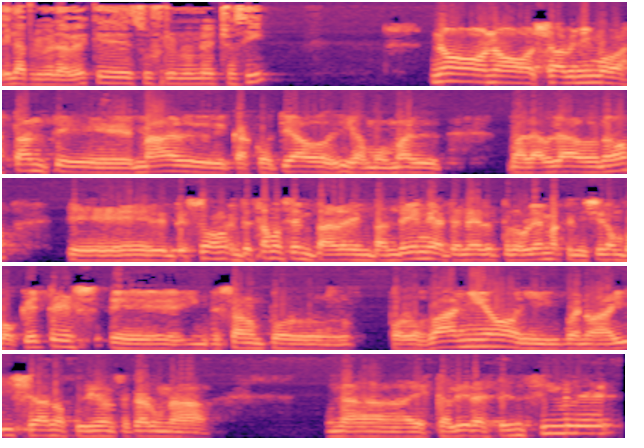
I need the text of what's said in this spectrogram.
¿Es la primera vez que sufren un hecho así? No, no, ya venimos bastante mal cascoteados, digamos, mal, mal hablado, ¿no? Eh, empezó, empezamos en, en pandemia a tener problemas que me hicieron boquetes, eh, ingresaron por, por los baños y bueno, ahí ya nos pudieron sacar una, una escalera extensible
